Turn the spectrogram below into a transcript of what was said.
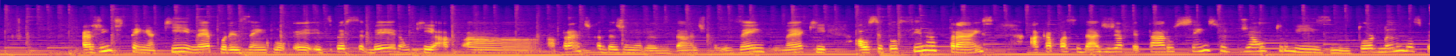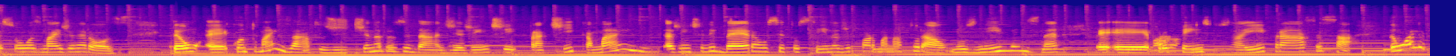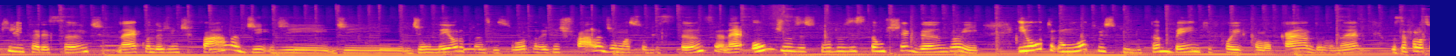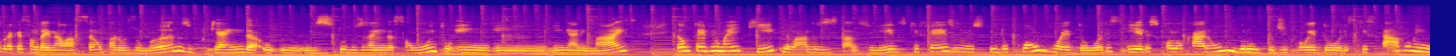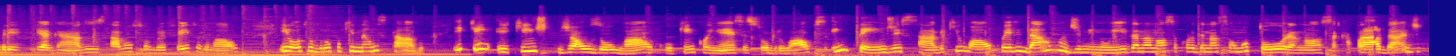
a gente tem aqui, né, por exemplo, é, eles perceberam que a, a, a, prática da generosidade, por exemplo, né, que a ocitocina traz a capacidade de afetar o senso de altruísmo, tornando as pessoas mais generosas. Então, é, quanto mais atos de generosidade a gente pratica, mais a gente libera a ocitocina de forma natural, nos níveis né, é, é, propensos aí para acessar. Então, olha que interessante, né? Quando a gente fala de, de, de, de, um neurotransmissor, quando a gente fala de uma substância, né? Onde os estudos estão chegando aí. E outro, um outro estudo também que foi colocado, né? Você falou sobre a questão da inalação para os humanos, porque ainda o, o, os estudos ainda são muito em, em, em animais. Então, teve uma equipe lá dos Estados Unidos que fez um estudo com roedores e eles colocaram um grupo de roedores que estavam embriagados, estavam sob o efeito do álcool, e outro grupo que não estava. E quem, e quem já usou o álcool, quem conhece sobre o álcool, entende e sabe que o álcool ele dá uma diminuída na nossa coordenação motora, nossa capacidade.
